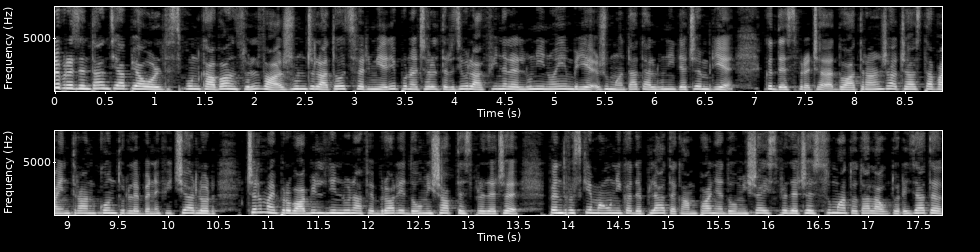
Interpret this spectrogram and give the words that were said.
Reprezentanții Apia Olt spun că avansul va ajunge la toți fermierii până cel târziu la finele lunii noiembrie, jumătatea lunii decembrie. Cât despre cea de-a doua tranșă, aceasta va intra în conturile beneficiarilor, cel mai probabil din luna februarie 2017. Pentru schema unică de plată, campania 2016, suma totală autorizată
